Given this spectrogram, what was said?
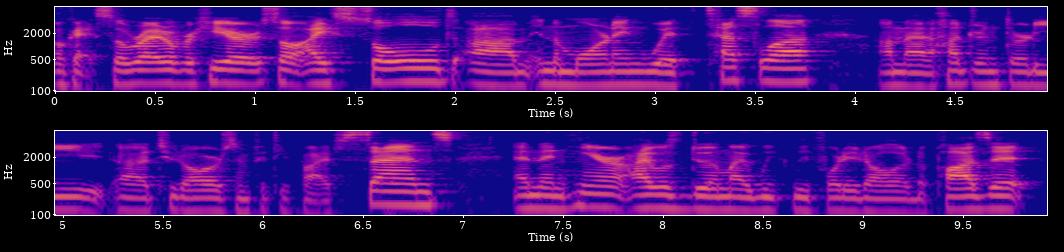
Okay, so right over here. So I sold um, in the morning with Tesla. I'm at $132.55. And then here I was doing my weekly $40 deposit.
